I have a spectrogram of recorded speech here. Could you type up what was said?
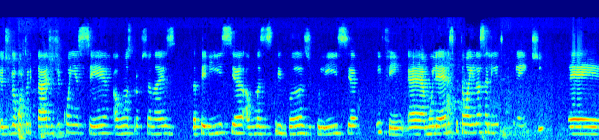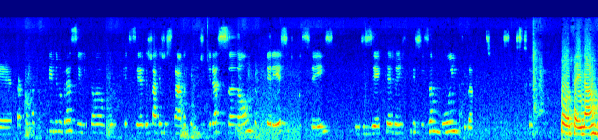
Eu tive a oportunidade de conhecer algumas profissionais da perícia, algumas escrivãs de polícia, enfim, é, mulheres que estão aí nessa linha de frente é, para combater o crime no Brasil. Então, eu vou dizer, deixar registrado aqui de admiração pelo interesse de vocês e dizer que a gente precisa muito da Pô, Tainá,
